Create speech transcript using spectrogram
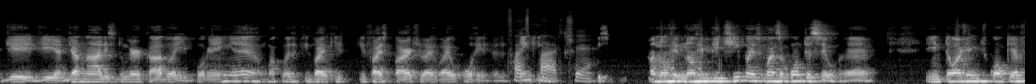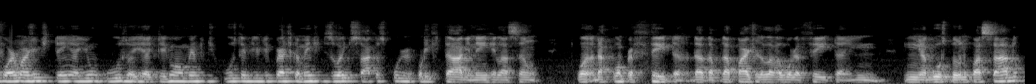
de, de, de, análise do mercado aí, porém é uma coisa que vai que, que faz parte, vai, vai ocorrer. Faz Tem parte, que, é. Não, não repetir, mas, mas aconteceu, é então, a gente, de qualquer forma, a gente tem aí um custo, aí, teve um aumento de custo de praticamente 18 sacas por, por hectare, né, em relação da compra feita, da, da, parte da lavoura feita em, em agosto do ano passado,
